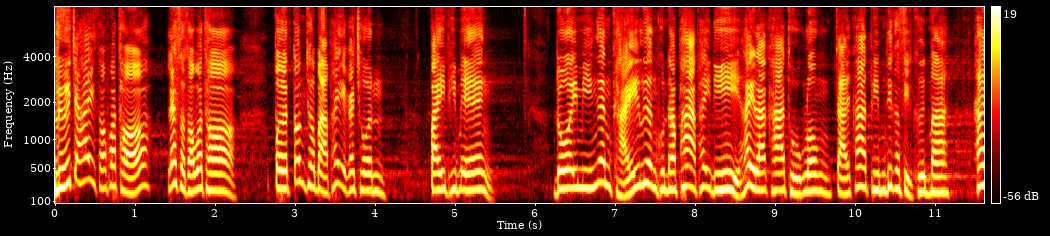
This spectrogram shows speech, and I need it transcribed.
หรือจะให้สพทและสสวทเปิดต้นฉบับให้เอกชนไปพิมพ์เอง โดยมีเงื่อนไขเรื่องคุณภาพให้ดี ให้ราคาถูกลงจ่ายค่าพิมพ์ที่กสิทธิ์คืนมา ให้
